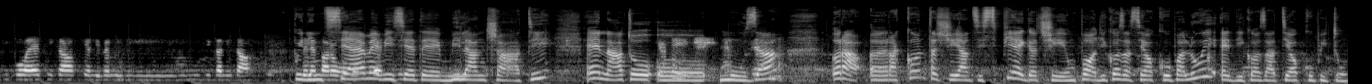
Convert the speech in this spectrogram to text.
di poetica sia a livello di, di musicalità. Quindi insieme vi siete bilanciati, è nato oh, Musa. Ora eh, raccontaci, anzi spiegaci un po' di cosa si occupa lui e di cosa ti occupi tu.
